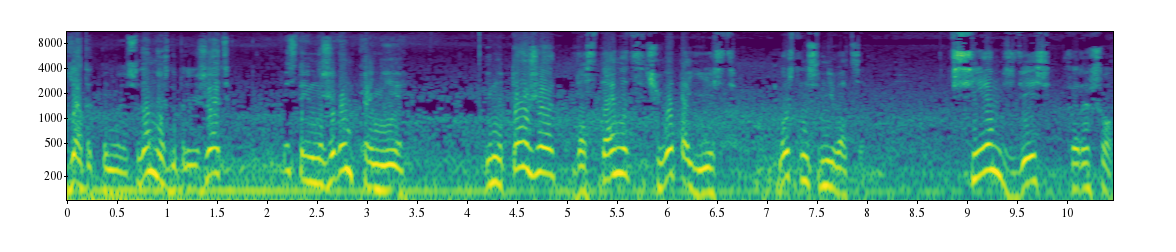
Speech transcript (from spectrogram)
я так понимаю, сюда можно приезжать, если на живом коне. Ему тоже достанется чего поесть. Можете не сомневаться. Всем здесь хорошо.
